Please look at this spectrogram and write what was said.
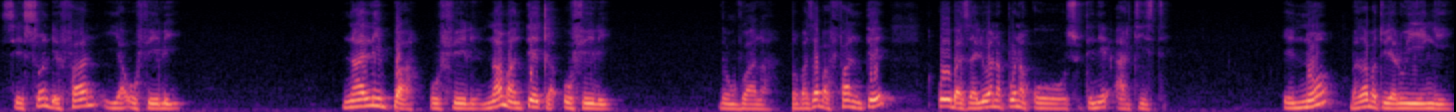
ce sont des fans ya ophélie. Nalipa ophélie. Na manteka ophélie. Donc voilà. Baza bafan te oyo bazali wana mpona kosoutenir artiste et non baza bato ya loyengi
